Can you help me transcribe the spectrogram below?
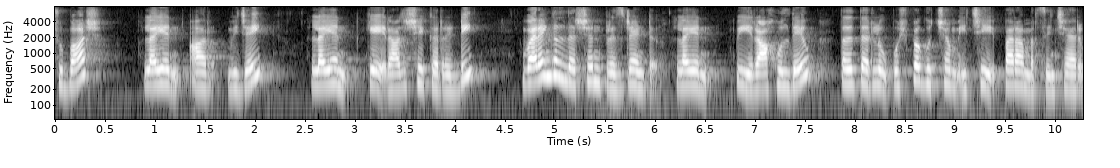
Subhash lion R Vijay lion K Rajasekhar Reddy Warangal Darshan president lion P Rahul Dev తదితరులు పుష్పగుచ్చం ఇచ్చి పరామర్శించారు.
